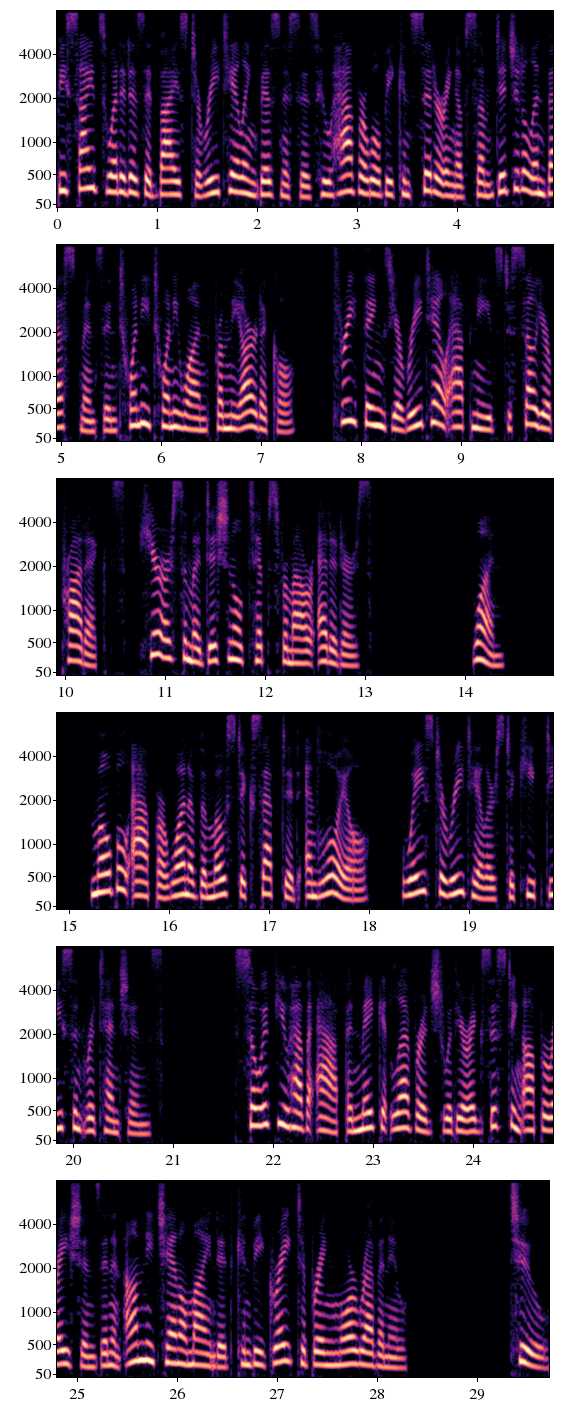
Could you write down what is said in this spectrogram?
Besides what it is advised to retailing businesses who have or will be considering of some digital investments in 2021 from the article, Three things your retail app needs to sell your products. Here are some additional tips from our editors. 1. Mobile app are one of the most accepted and loyal ways to retailers to keep decent retentions. So if you have a app and make it leveraged with your existing operations in an omni-channel minded can be great to bring more revenue. 2.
